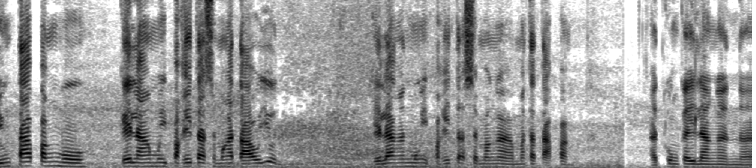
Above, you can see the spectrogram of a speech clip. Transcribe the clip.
Yung tapang mo kailangan mo ipakita sa mga tao yun. Kailangan mong ipakita sa mga matatapang. At kung kailangan na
